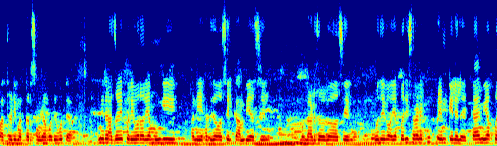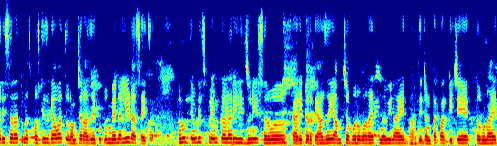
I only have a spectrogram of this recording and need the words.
पाथर्डी मतदारसंघामध्ये होत्या. आणि राजळे परिवारावर या मुंगी आणि हदगाव असेल कांबी असेल लाडजळगाव असेल उदेगाव या परिसराने खूप प्रेम केलेलं आहे. कायम या परिसरातूनच पस्तीस गावातून आमच्या राजळे कुटुंबियांना लीड असायचं. म्हणून तेवढीच प्रेम करणारी ही जुनी सर्व कार्यकर्ते आजही आमच्या बरोबर आहेत नवीन आहेत भारतीय जनता पार्टीचे आहेत, तरुण आहेत.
